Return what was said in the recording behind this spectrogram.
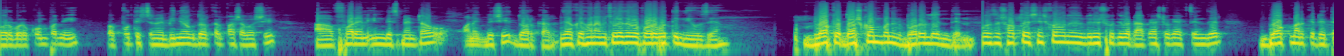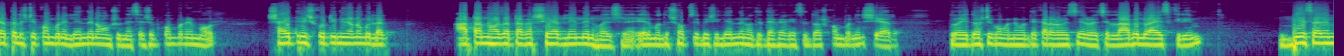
বড় বড় কোম্পানি বা প্রতিষ্ঠানের বিনিয়োগ দরকার পাশাপাশি ফরেন ইনভেস্টমেন্টটাও অনেক বেশি দরকার। যাক এখন আমি চলে যাব পরবর্তী নিউজে ব্লকে দশ কোম্পানির বড় লেনদেন। বলছে, সপ্তাহের শেষ কর্মদিন বৃহস্পতিবার ঢাকা স্টক এক্সচেঞ্জের ব্লক মার্কেটে তেতাল্লিশটি কোম্পানি লেনদেনে অংশ নিয়েছে। এসব কোম্পানির মোট সাঁত্রিশ কোটি নিরানব্বই লাখ আটান্ন হাজার টাকার শেয়ার লেনদেন হয়েছে। এর মধ্যে সবচেয়ে বেশি লেনদেন হতে দেখা গেছে দশ কোম্পানির শেয়ার তো এই দশটি কোম্পানির মধ্যে কারা রয়েছে? রয়েছে Lovello ice cream BSRM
